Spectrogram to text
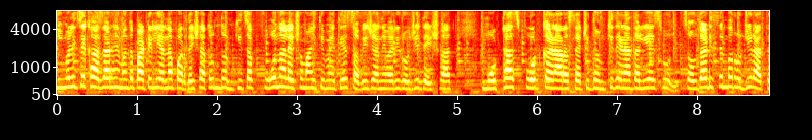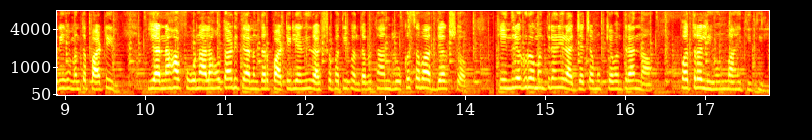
हिंगोलीचे खासदार हेमंत पाटील यांना परदेशातून धमकीचा फोन आल्याची माहिती मिळते सव्वीस जानेवारी रोजी देशात मोठा स्फोट करणार असल्याची धमकी देण्यात आली असून चौदा डिसेंबर रोजी रात्री हेमंत पाटील यांना हा फोन आला होता आणि त्यानंतर पाटील यांनी राष्ट्रपती पंतप्रधान लोकसभा अध्यक्ष केंद्रीय गृहमंत्री आणि राज्याच्या मुख्यमंत्र्यांना पत्र लिहून माहिती दिली.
